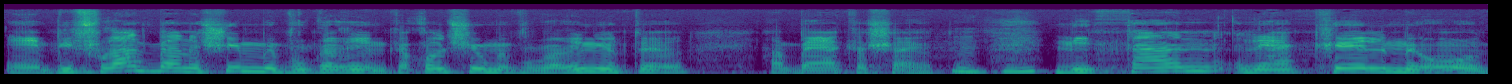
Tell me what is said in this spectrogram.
uh, בפרט באנשים מבוגרים, ככל שיהיו מבוגרים יותר, הבעיה קשה יותר. Mm-hmm. ניתן להקל מאוד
